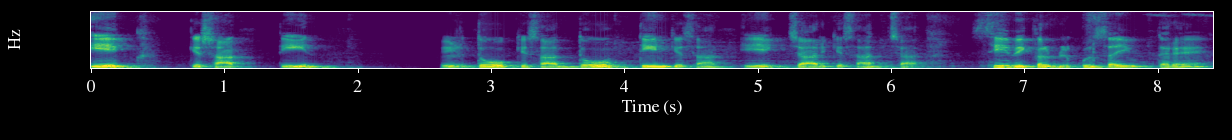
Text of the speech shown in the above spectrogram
एक के साथ तीन, फिर दो के साथ दो, तीन के साथ एक, चार के साथ चार। सी विकल्प बिल्कुल सही उत्तर है।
